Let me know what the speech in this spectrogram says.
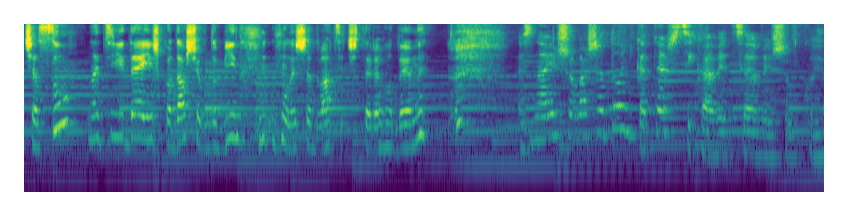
часу на ці ідеї шкода, що в добі лише 24 години. Знаю, що ваша донька теж цікавиться вишивкою.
